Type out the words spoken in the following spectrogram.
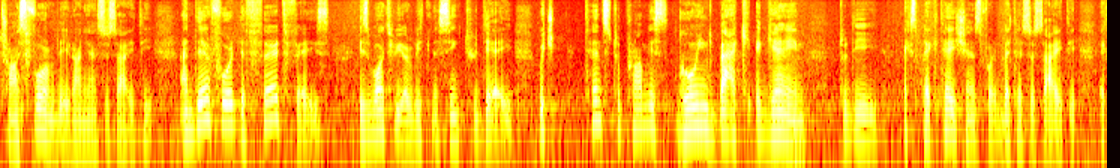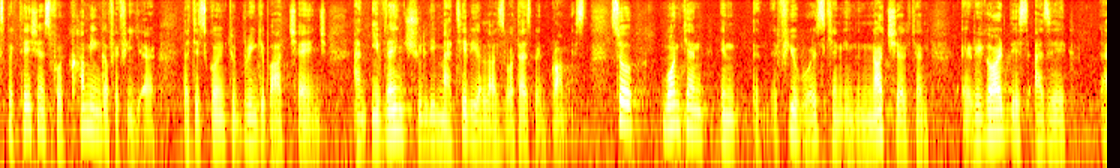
transform the Iranian society. And therefore, the third phase is what we are witnessing today, which tends to promise going back again to the expectations for a better society, expectations for coming of a figure that is going to bring about change and eventually materialize what has been promised. So one can, in, in a few words, can, in a nutshell, can uh, regard this as a, uh,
